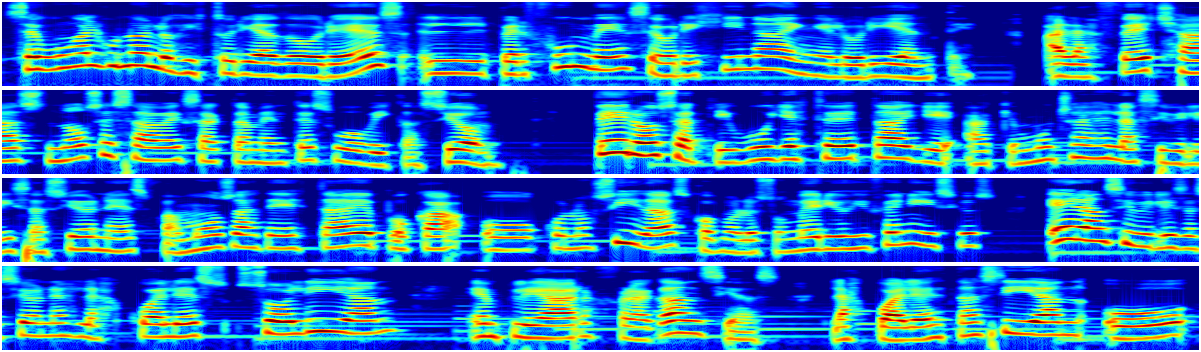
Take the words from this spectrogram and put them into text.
Según algunos de los historiadores, el perfume se origina en el Oriente. A las fechas no se sabe exactamente su ubicación, pero se atribuye este detalle a que muchas de las civilizaciones famosas de esta época o conocidas como los sumerios y fenicios eran civilizaciones las cuales solían emplear fragancias, las cuales nacían o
